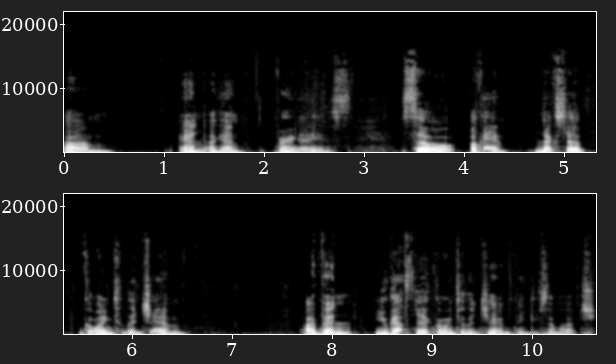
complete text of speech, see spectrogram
Um, and again, very nice. So, okay, next up, going to the gym. I've been, you guessed it, going to the gym. Thank you so much.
